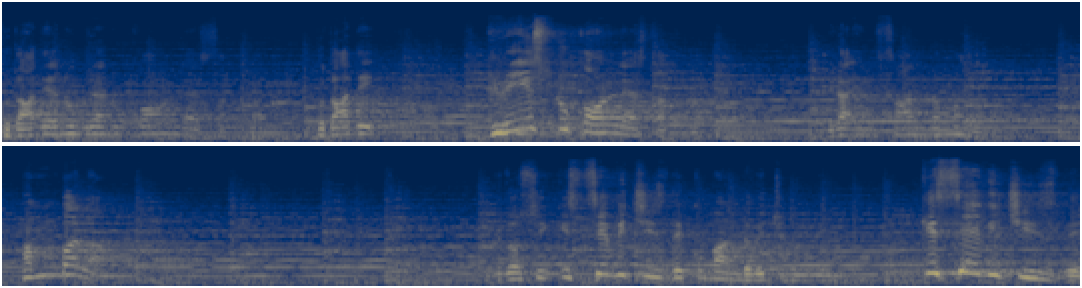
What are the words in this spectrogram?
ਖੁਦਾ ਦੇ ਅਨੁਗ੍ਰਹਿ ਨੂੰ ਕੌਣ ਲੈ ਸਕਦਾ ਹੈ ਖੁਦਾ ਦੇ ਗ੍ਰੇਸ ਨੂੰ ਕੌਣ ਲੈ ਸਕਦਾ ਹੈ ਜਿਹੜਾ ਇਨਸਾਨ ਨਮਰ ਹੰਬਲ ਆ ਜਦੋਂ ਅਸੀਂ ਕਿਸੇ ਵੀ ਚੀਜ਼ ਦੇ ਘਮੰਡ ਵਿੱਚ ਹੁੰਦੇ ਹਾਂ ਕਿਸੇ ਵੀ ਚੀਜ਼ ਦੇ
